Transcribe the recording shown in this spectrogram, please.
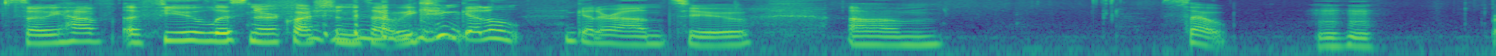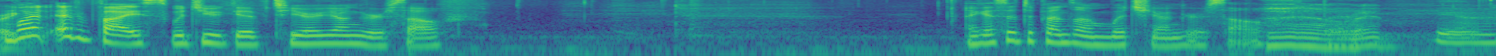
So we have a few listener questions that we can get a, get around to. Um so Very what advice would you give to your younger self? I guess it depends on which younger self. I know, but- right? Yeah.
